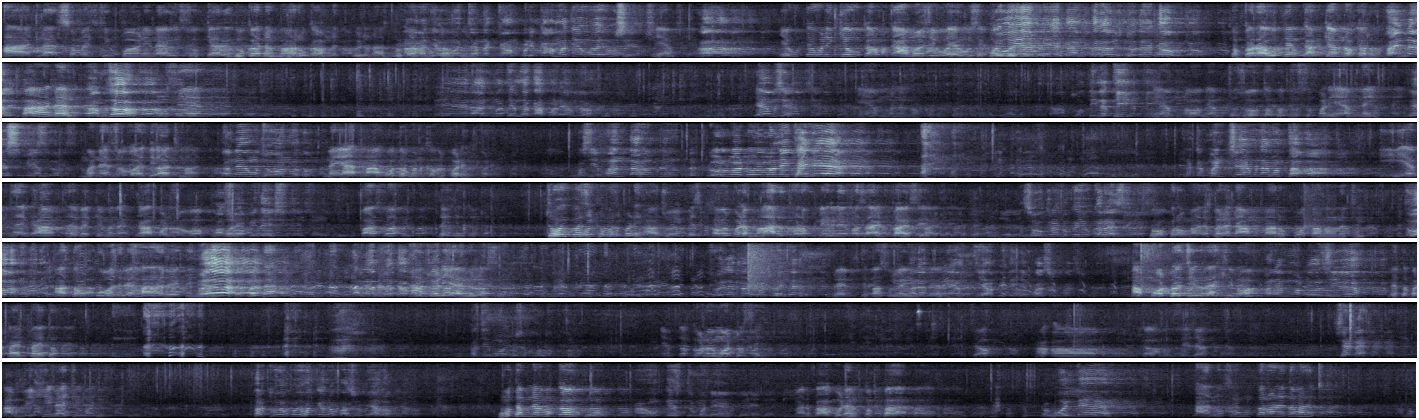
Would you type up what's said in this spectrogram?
આ આટલા સમયથી પાણી આવ્યું છું ક્યારે દુકાને મારું કામ નથી પડ્યું આ દુકાન કામ પડ્યું. અચાનક કામ પડ્યું કામ જ એવું એવું છે. એમ? હા. એવું તો વળી કેવું કામ કામ જ એવું આવ્યું છે? કોઈ એમ કામ કરાવીશ તો તને કહું. તો કરાવું તે કામ કેમ ન કરાવું? ફાઇનલ ફાઇનલ આમ જો. હું છે? એ રાજમાં તેમ તો કાપડ એમ જો. કેમ છે? એમ મને ન ખબર પડે જોતી નથી? એમ નો એમ તો જો તો બધું શું પણ એમ નહીં. રેશમી એમ જો. મને જોવા દો હાથમાં તને હું જોવાનું હતું? નહીં હાથમાં આપો તો મને ખબર પડે. પછી મન તારું ડોલવા ડોલવા નહીં થાય ને? નકર મન છે હમણાં આમ થાવા. ઈ એમ થાય કે આમ થાય બાકી મને કાપડ જોવા આપવું પાછું પડે. આપી દઈશ. પાછો આપી દઈ દઉં જોઈ પછી ખબર પડે. હા જોઈ પછી ખબર પડે. મારે થોડોક નિર્ણય પાછો આઈન પાસે છોકરાનું કયું કરે છે? છોકરો મારે ભલે ને આમ મારો પોતાનો નથી. આ? તો હું ગોજરે હા રહેતી એ! બતા. આંગળી આવેલો છે. પ્રેમથી પાછું લઈ લે પ્રેમથી આપી દેજે પાછું. આ મોટો જીવ રાખી હો. એ મોટો જીવ. બે તો બટા ટાઈમ પાય તો. હજી મોટો છે તો ઘણું મોટું છે. જો હા હા છે જો. છે ને? આમ વીખી નાખ્યું બધું. ફરતું કોઈ હકેલો પાછું બેલો હું તમને શું કહું છું? હું કેસ તું મને. મારા બાબુડા પપ્પા. તો બોલ ને. આનું શું કરવાનું તમારે?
